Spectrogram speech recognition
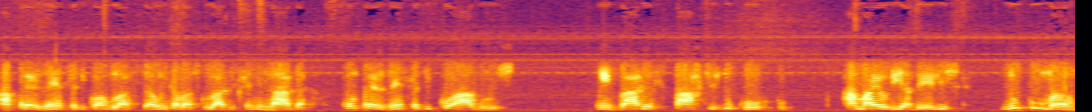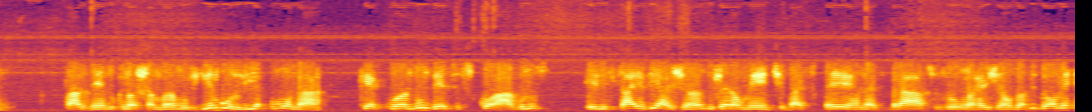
a presença de coagulação intravascular disseminada com presença de coágulos em várias partes do corpo. A maioria deles no pulmão, fazendo o que nós chamamos de embolia pulmonar, que é quando um desses coágulos ele sai viajando geralmente das pernas, braços ou uma região do abdômen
